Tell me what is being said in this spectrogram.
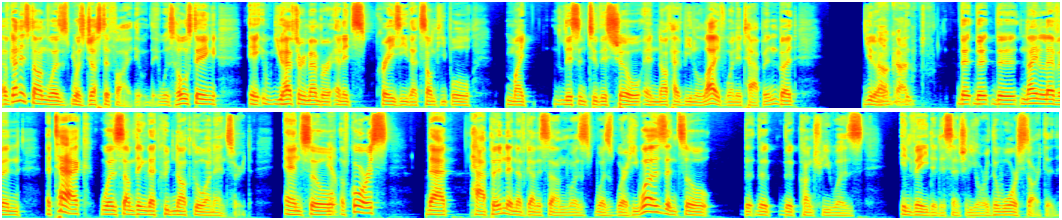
Afghanistan was was justified. It, it was hosting. It, you have to remember, and it's crazy that some people might listen to this show and not have been alive when it happened, but you know, oh, the the the nine eleven attack was something that could not go unanswered, and so yep. of course that happened and Afghanistan was was where he was and so the the, the country was invaded essentially or the war started.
